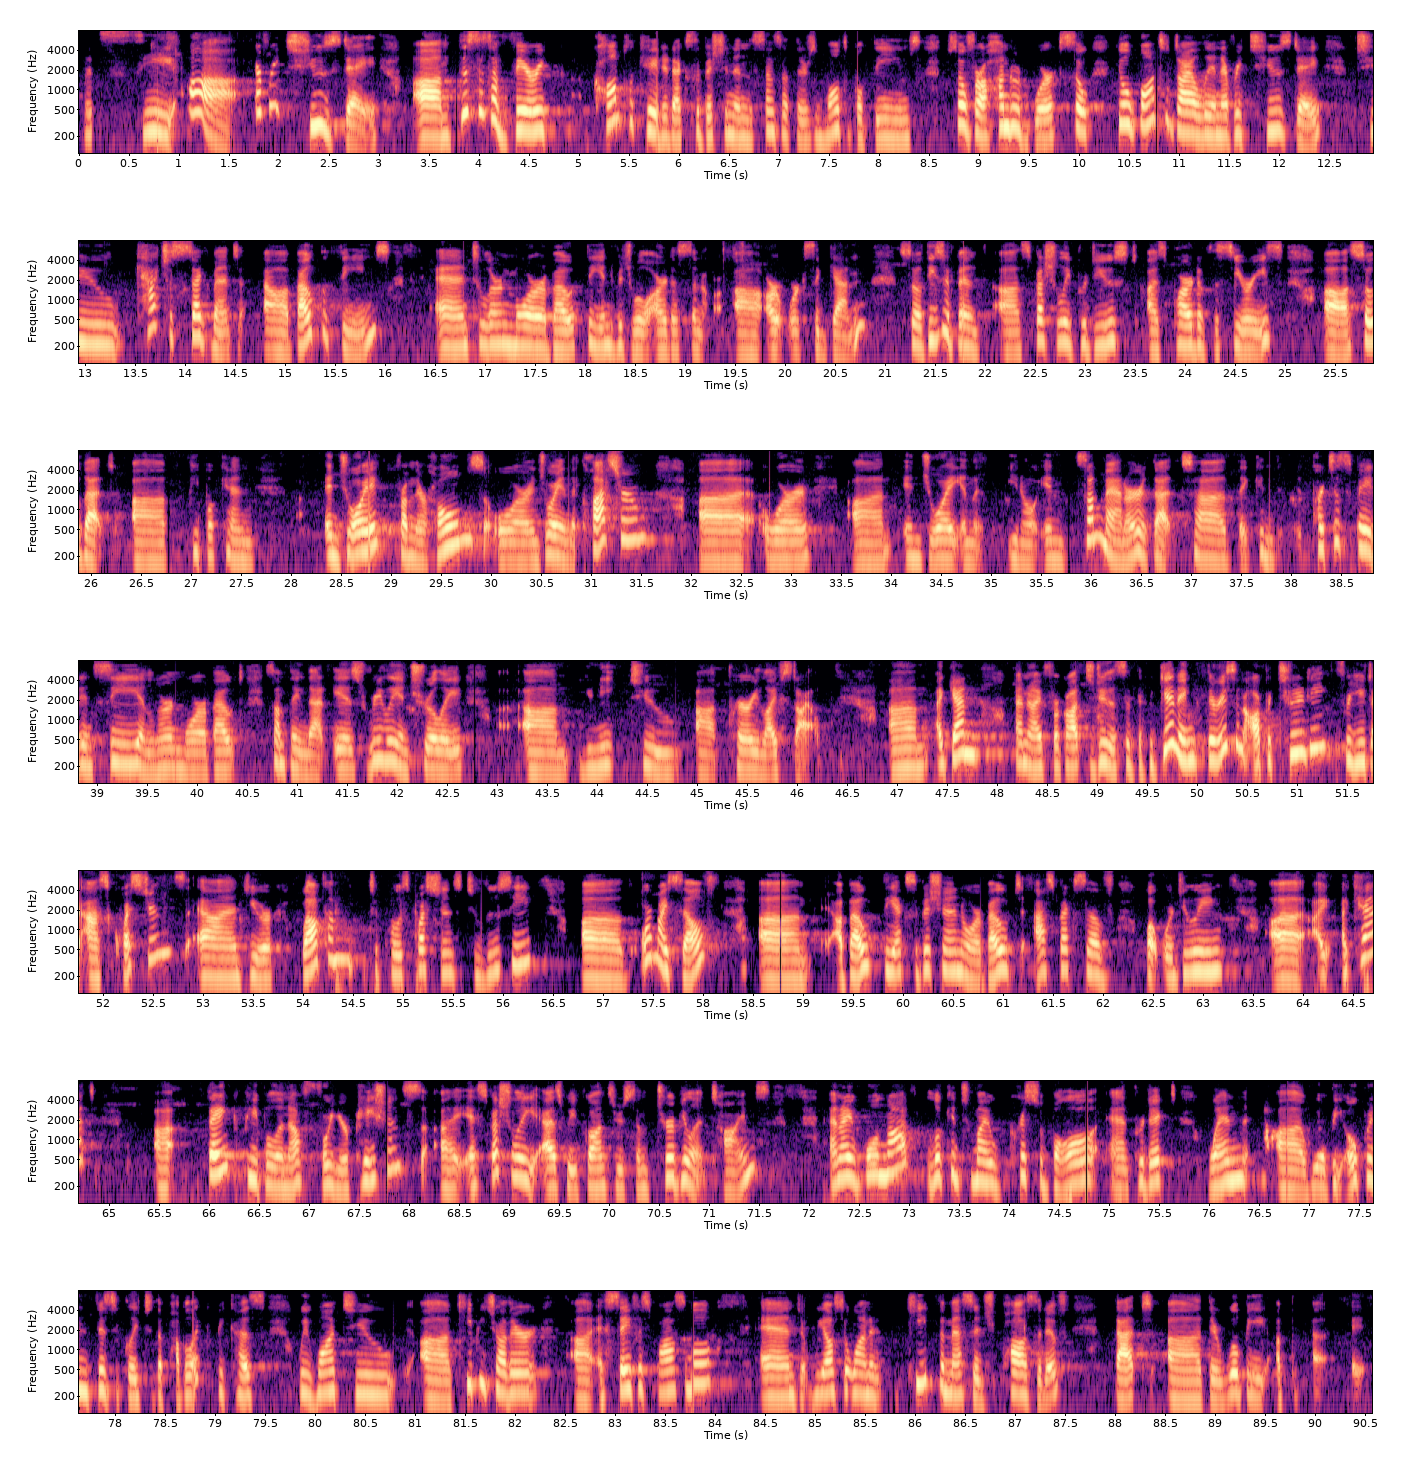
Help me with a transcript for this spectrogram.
let's see, ah, every Tuesday, um, this is a very complicated exhibition in the sense that there's multiple themes. There's over 100 works. So you'll want to dial in every Tuesday to catch a segment uh, about the themes and to learn more about the individual artists and uh, artworks again. So these have been uh, specially produced as part of the series uh, so that uh, people can enjoy from their homes or enjoy in the classroom uh, or um, enjoy in the you know in some manner that uh, they can participate and see and learn more about something that is really and truly um, unique to uh, prairie lifestyle. Um, again, and I forgot to do this at the beginning, there is an opportunity for you to ask questions, and you're welcome to pose questions to Lucie uh, or myself um, about the exhibition or about aspects of what we're doing. Uh, I, I, can't uh, thank people enough for your patience, uh, especially as we've gone through some turbulent times. And I will not look into my crystal ball and predict when uh, we'll be open physically to the public because we want to uh, keep each other as safe as possible. And we also want to keep the message positive that uh, there will be a, uh,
